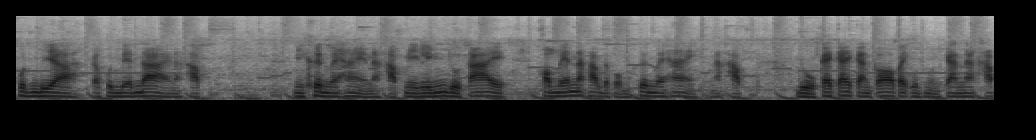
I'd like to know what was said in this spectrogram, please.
คุณเบียร์กับคุณเบนซ์ได้นะครับ มีขึ้นไว้ให้นะครับ มีลิงก์อยู่ใต้คอมเมนต์นะครับเดี๋ยวผมขึ้นไว้ให้นะครับ อยู่ใกล้ๆกันก็ไปอุดหนุนกันนะครับ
